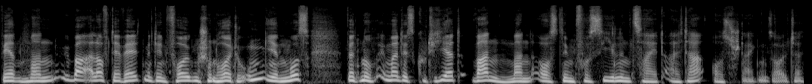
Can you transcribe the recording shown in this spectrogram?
Während man überall auf der Welt mit den Folgen schon heute umgehen muss, wird noch immer diskutiert, wann man aus dem fossilen Zeitalter aussteigen sollte.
